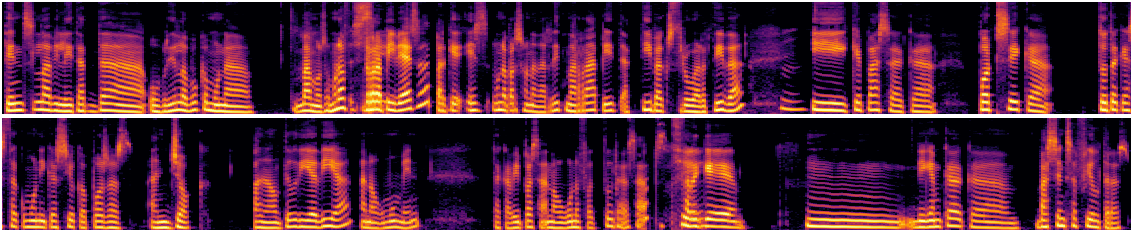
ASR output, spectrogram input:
tens l'habilitat d'obrir la boca amb una vamos, amb una Sí. rapidesa, perquè és una persona de ritme ràpid, activa, extrovertida, Mm. i què passa? Que pot ser que tota aquesta comunicació que poses en joc en el teu dia a dia, en algun moment, t'acabi passant alguna factura, saps? Sí. Perquè mm, diguem que, que va sense filtres,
